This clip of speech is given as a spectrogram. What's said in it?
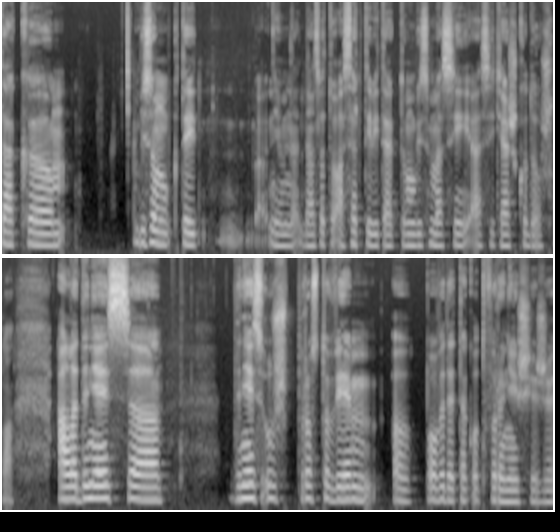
tak um, by som k tej, neviem, nazvať to asertivita, k tomu by som asi, asi ťažko došla. Ale dnes, dnes už prosto viem uh, povedať tak otvorenejšie, že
